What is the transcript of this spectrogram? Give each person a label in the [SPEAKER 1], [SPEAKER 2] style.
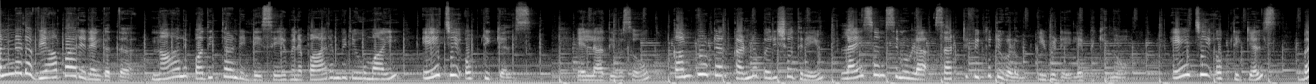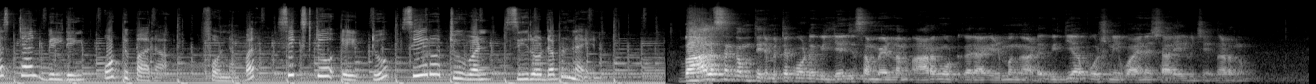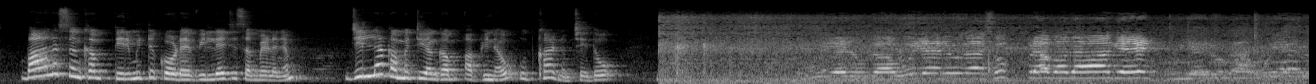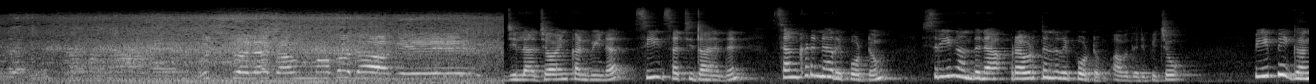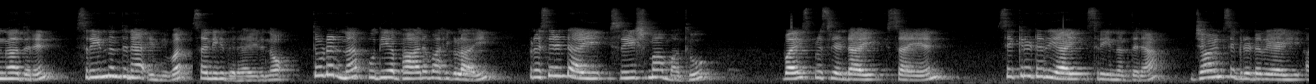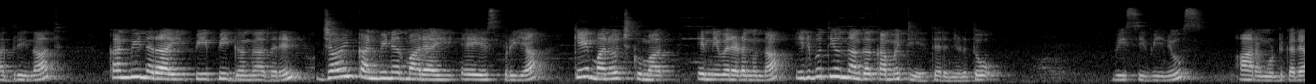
[SPEAKER 1] കന്നഡ വ്യാപാര രംഗത്ത് നാല് പതിറ്റാണ്ടിന്റെ സേവന പാരമ്പര്യവുമായി എ ജെ ഒപ്റ്റിക്കൽസ്. എല്ലാ ദിവസവും കമ്പ്യൂട്ടർ കണ്ണു പരിശോധനയും ലൈസൻസിനുള്ള സർട്ടിഫിക്കറ്റുകളും ഇവിടെ ലഭിക്കുന്നു. A J opticals bus stand building Ottupara. Phone number six two eight two zero two one zero double nine
[SPEAKER 2] Balasangham Thirumittacode village സമ്മേളനം ആറങ്ങോട്ടുകര എഴുമങ്ങാട് വിദ്യാപോഷണി വായനശാലയിൽ വെച്ച് നടന്നു.
[SPEAKER 1] ബാലസംഘം തിരുമിറ്റക്കോട് വില്ലേജ് സമ്മേളനം ജില്ലാ കമ്മിറ്റി അംഗം അഭിനവ് ഉദ്ഘാടനം ചെയ്തു. ജില്ലാ ജോയിന്റ് കൺവീനർ സി സച്ചിദാനന്ദൻ സംഘടനാ റിപ്പോർട്ടും ശ്രീനന്ദന പ്രവർത്തന റിപ്പോർട്ടും അവതരിപ്പിച്ചു. പി പി ഗംഗാധരൻ ശ്രീനന്ദന എന്നിവർ സന്നിഹിതരായിരുന്നു. തുടർന്ന് പുതിയ ഭാരവാഹികളായി പ്രസിഡന്റായി ശ്രീഷ്മ മധു വൈസ് പ്രസിഡന്റായി സയൻ സെക്രട്ടറിയായി ശ്രീനന്ദന ജോയിന്റ് സെക്രട്ടറിയായി അദ്രിനാഥ് കൺവീനറായി P P Gangadharan joint കൺവീനർമാരായി A S Priya K Manoj Kumar എന്നിവരടങ്ങുന്ന ഇരുപത്തിയൊന്നംഗ കമ്മിറ്റിയെ തെരഞ്ഞെടുത്തു. V C B news Arangottukara.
